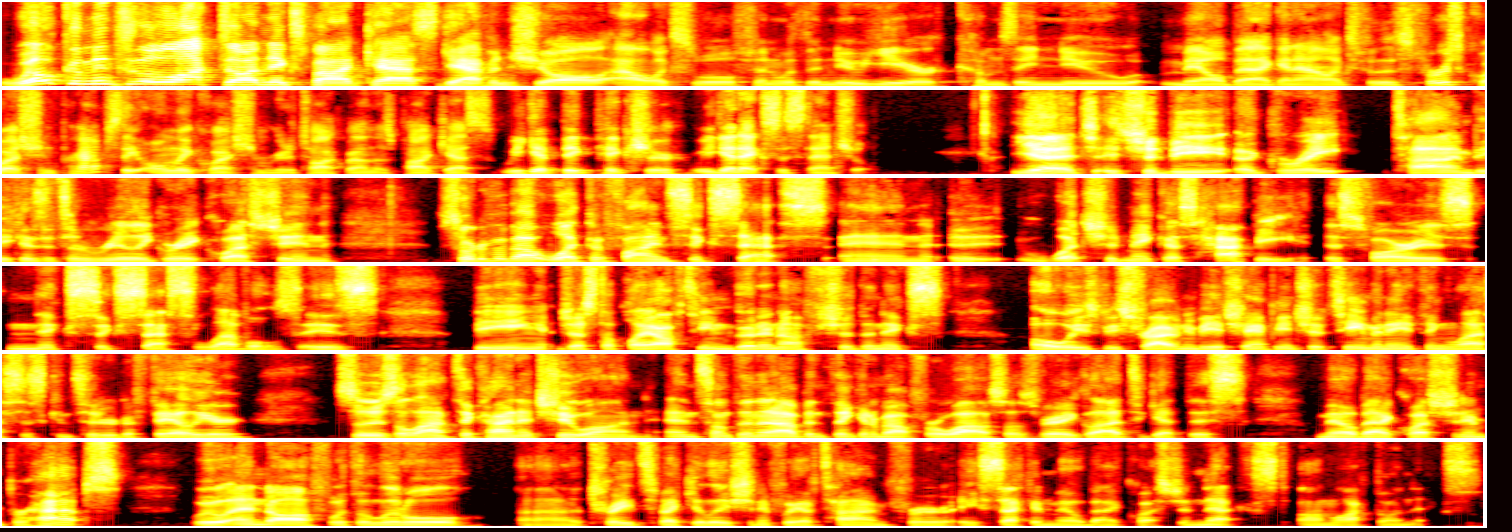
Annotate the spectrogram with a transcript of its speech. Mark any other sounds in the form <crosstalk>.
Welcome into the Locked On Knicks podcast. Gavin Shaw, Alex Wolf, and with a new year comes a new mailbag. And Alex, for this first question, perhaps the only question we're going to talk about in this podcast, we get big picture, we get existential. Yeah, it, it should be a great time because it's a really great question, sort of about what defines success and uh, what should make us happy as far as Knicks success levels. Is being just a playoff team good enough? Should the Knicks always be striving to be a championship team and anything less is considered a failure. So there's a lot to kind of chew on and something that I've been thinking about for a while. So I was very glad to get this mailbag question. And perhaps we'll end off with a little uh, trade speculation if we have time for a second mailbag question next on Locked On Knicks.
